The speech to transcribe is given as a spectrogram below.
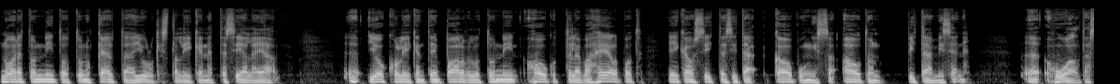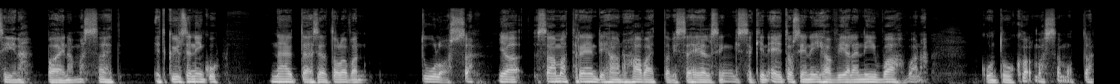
nuoret on niin tottunut käyttää julkista liikennettä siellä ja joukkoliikenteen palvelut on niin houkutteleva helpot, eikä ole sitten sitä kaupungissa auton pitämisen huolta siinä painamassa. Että et kyllä se niinku näyttää sieltä olevan tulossa. Ja sama trendihan on havaittavissa Helsingissäkin, ei tosiaan ihan vielä niin vahvana kuin Tukholmassa, mutta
